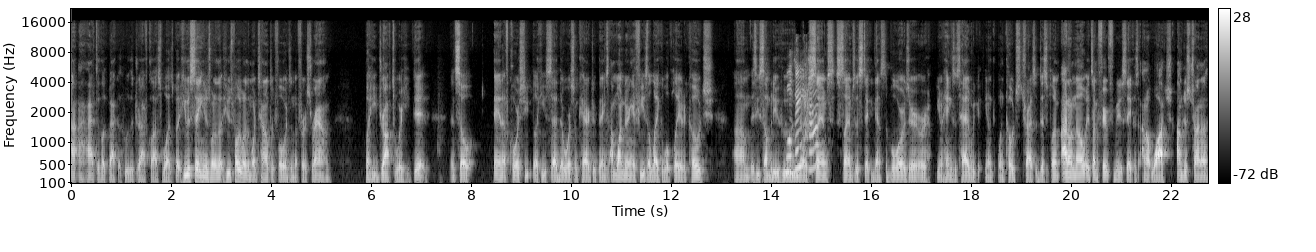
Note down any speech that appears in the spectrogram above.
I, I have to look back at who the draft class was, but he was saying he was one of the he was probably one of the more talented forwards in the first round, but he dropped to where he did. And so and of course, you, like you said, there were some character things. I'm wondering if he's a likable player to coach. Um, is he somebody who well, you know, have... slams slams his stick against the boards or, or you know hangs his head when, you know when coach tries to discipline him? I don't know. It's unfair for me to say because I don't watch. I'm just trying to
